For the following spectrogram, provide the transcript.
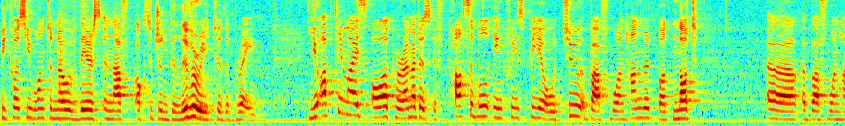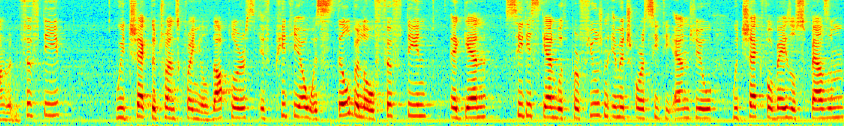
because you want to know if there's enough oxygen delivery to the brain. You optimize all parameters if possible, increase PaO2 above 100 but not uh, above 150. We check the transcranial Dopplers. If PTO is still below 15, again, CT scan with perfusion image or CT angio. We check for vasospasm.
